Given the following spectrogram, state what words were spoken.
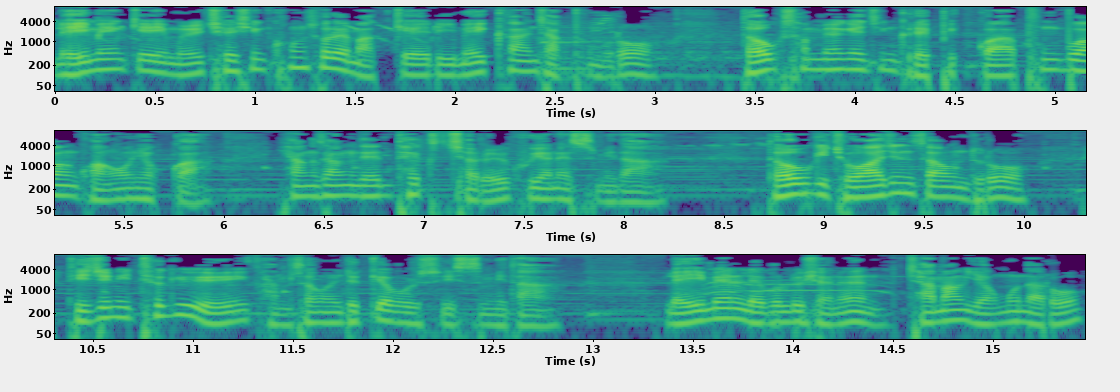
레이맨 게임을 최신 콘솔에 맞게 리메이크한 작품으로 더욱 선명해진 그래픽과 풍부한 광원 효과, 향상된 텍스처를 구현했습니다. 더욱이 좋아진 사운드로 디즈니 특유의 감성을 느껴볼 수 있습니다. 레이맨 레볼루션은 자막 영문화로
